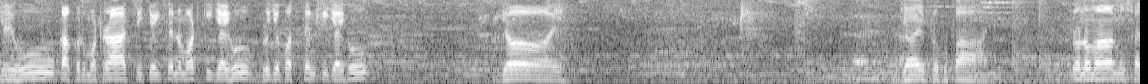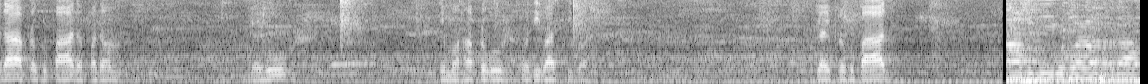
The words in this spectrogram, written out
জয় হোক কাকর মঠরা শ্রী চৈতন্য মঠ কি জয় হোক ব্রজপত্তন কি জয় হোক জয় জয় প্রভুপাদ প্রণমামি সদা প্রভুপাদ পদম জয় হোক যে মহাপ্রভুর অধিবাস দিবস জয় প্রভুপাদ गोपाल भरदास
